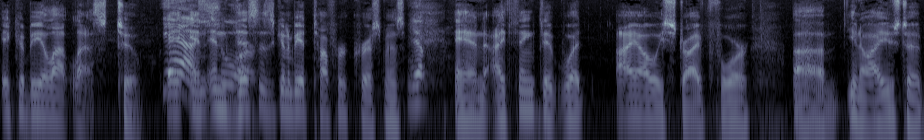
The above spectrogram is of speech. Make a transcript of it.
it could be a lot less too. Yeah, and, sure. and this is going to be a tougher Christmas. Yep. And I think that what I always strive for, um, you know, I used to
